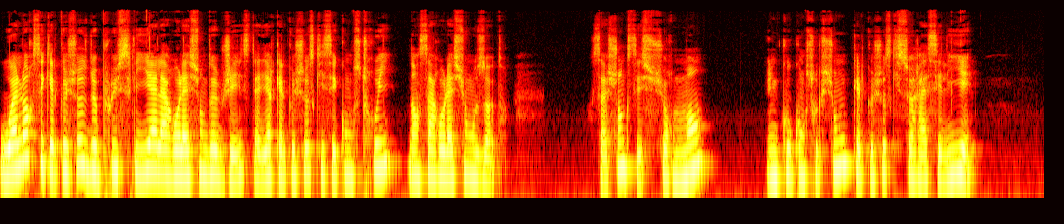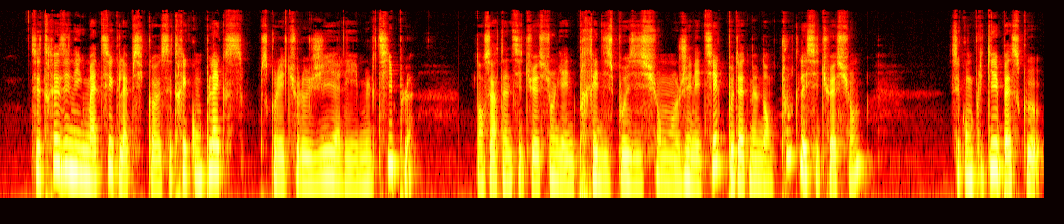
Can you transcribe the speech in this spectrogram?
ou alors c'est quelque chose de plus lié à la relation d'objet, c'est-à-dire quelque chose qui s'est construit dans sa relation aux autres. Sachant que c'est sûrement une co-construction, quelque chose qui serait assez lié. C'est très énigmatique la psychose, c'est très complexe, parce que l'étiologie elle est multiple. Dans certaines situations, il y a une prédisposition génétique, peut-être même dans toutes les situations. C'est compliqué parce que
